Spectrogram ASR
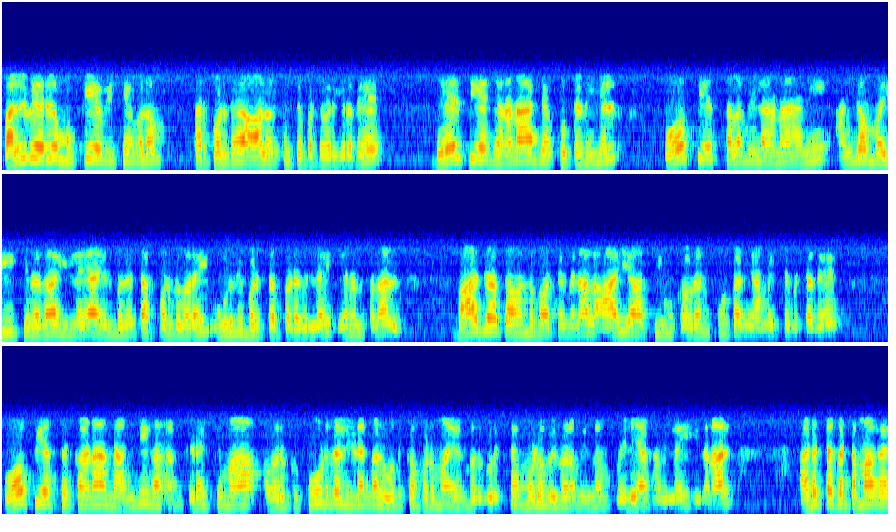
பல்வேறு முக்கிய விஷயங்களும் தற்பொழுது ஆலோசிக்கப்பட்டு வருகிறது. தேசிய ஜனநாயக கூட்டணியில் ஓபிஎஸ் தலைமையிலான அணி அங்கம் வகிக்கிறதா இல்லையா என்பது தற்பொழுது வரை உறுதிப்படுத்தப்படவில்லை. ஏனென்று சொன்னால் பாஜக வந்து பார்த்தோம்னால் அஇஅதிமுகவுடன் கூட்டணி அமைத்து விட்டது. ஓபிஎஸ்க்கான அந்த அங்கீகாரம் கிடைக்குமா? அவருக்கு கூடுதல் இடங்கள் ஒதுக்கப்படுமா என்பது குறித்த முழு விவரம் இன்னும் வெளியாகவில்லை. இதனால் அடுத்த கட்டமாக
